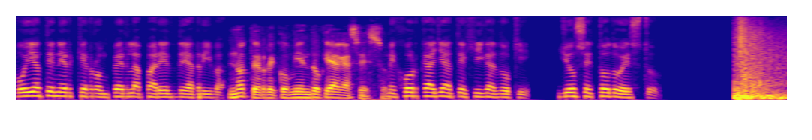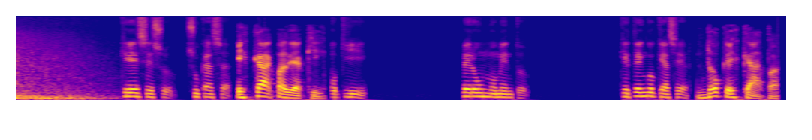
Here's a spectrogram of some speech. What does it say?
Voy a tener que romper la pared de arriba. No te recomiendo que hagas eso. Mejor cállate, Higadoki. Yo sé todo esto. ¿Qué es eso? Su casa. Escapa de aquí. Ok. Pero un momento. ¿Qué tengo que hacer? Doc escapa.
